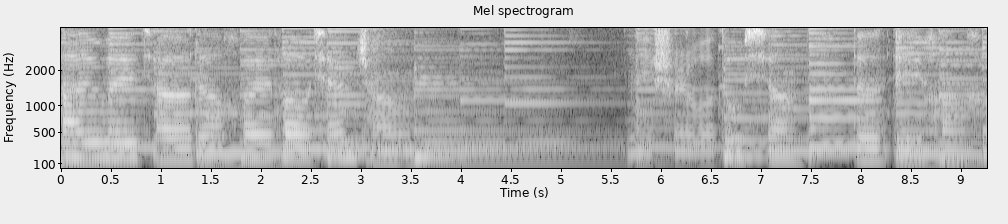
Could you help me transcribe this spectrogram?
还未嫁的回头牵肠，你是我独享的遗憾和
